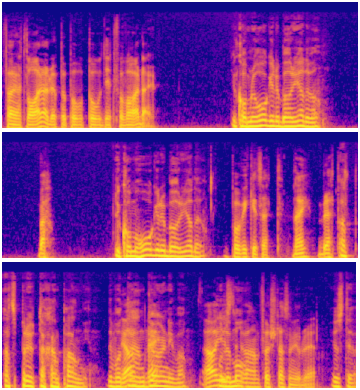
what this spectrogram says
för att vara där uppe på podiet får vara där. Du kommer ihåg hur det började va? Va? Du kommer ihåg hur det började? På vilket sätt? Nej, berätta. Att, att spruta champagne. Det var ja, Dan nej. Gurney va? Ja, just det, det var han första som gjorde det. Just det,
